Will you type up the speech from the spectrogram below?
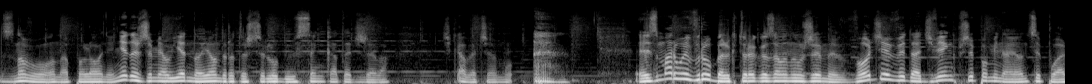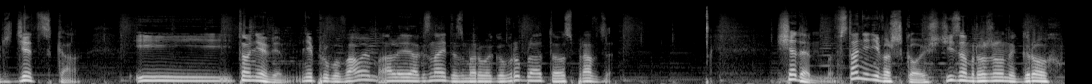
Znowu o Napoleonie. Nie dość, że miał jedno jądro, to jeszcze lubił sękate drzewa. Ciekawe czemu. Y, zmarły wróbel, którego zanurzymy w wodzie, wyda dźwięk przypominający płacz dziecka. I to nie wiem, nie próbowałem, ale jak znajdę zmarłego wróbla, to sprawdzę. 7. W stanie nieważkości zamrożony groch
